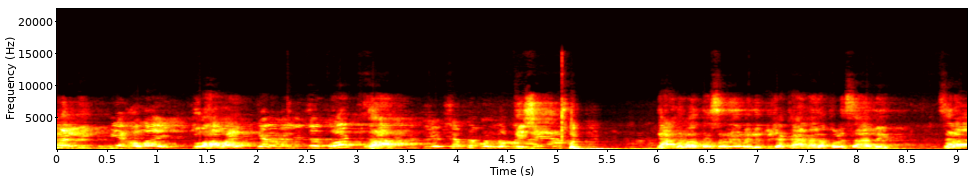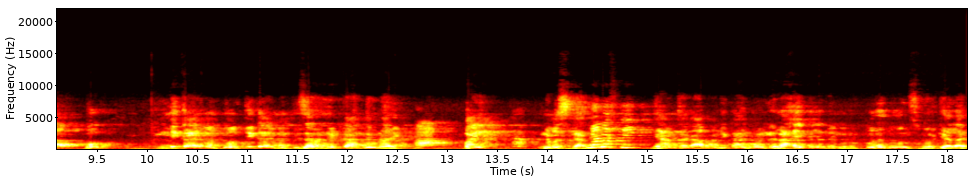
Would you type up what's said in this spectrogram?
काय म्हणली? मी हवाय. तू हवाय. त्याला म्हणले चल बोल. हा. तू एक शब्द बोललो ते गाढवा तसं नाही म्हणलं. तुझ्या कानाला पळस आलंय. जरा बघ मी काय म्हणतो ती काय म्हणते? जरा नीट कान देऊन ऐक. बाई नमस्कार. नमस्ते. हे आमच्या गावाने काय बोललेलं ऐकलं नाही म्हणून परत दोन समोर केलाय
